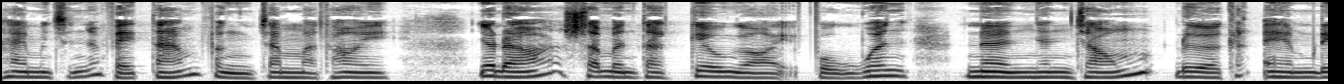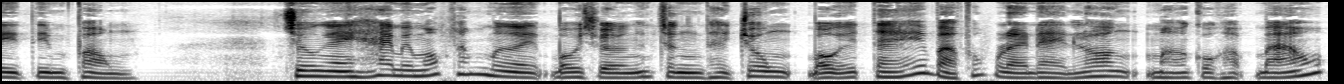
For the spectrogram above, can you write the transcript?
29,8% mà thôi. Do đó, Sở Bệnh tật kêu gọi phụ huynh nên nhanh chóng đưa các em đi tiêm phòng. Chiều ngày 21 tháng 10, Bộ trưởng Trần Thầy Trung, Bộ Y tế và Phúc lợi Đài Loan mở cuộc họp báo.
